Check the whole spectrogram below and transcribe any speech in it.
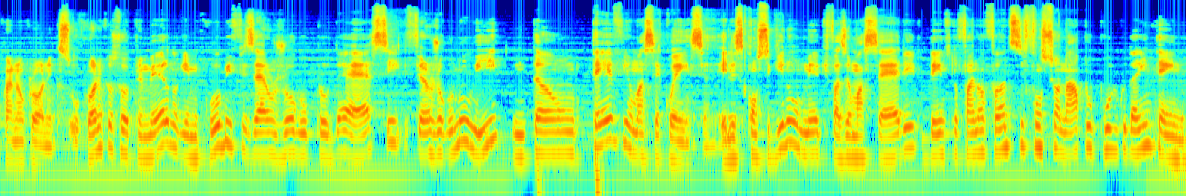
Chrono Chronicles. O Chronicles foi o primeiro no GameCube, fizeram um jogo pro DS, fizeram um jogo no Wii, então teve uma sequência. Eles conseguiram meio que fazer uma série dentro do Final Fantasy funcionar pro público da Nintendo.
